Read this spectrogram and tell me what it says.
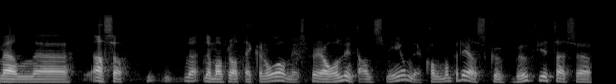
Men eh, alltså, när man pratar ekonomiskt, för jag håller inte alls med om det. Kollar man på deras skuggbudgetar så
